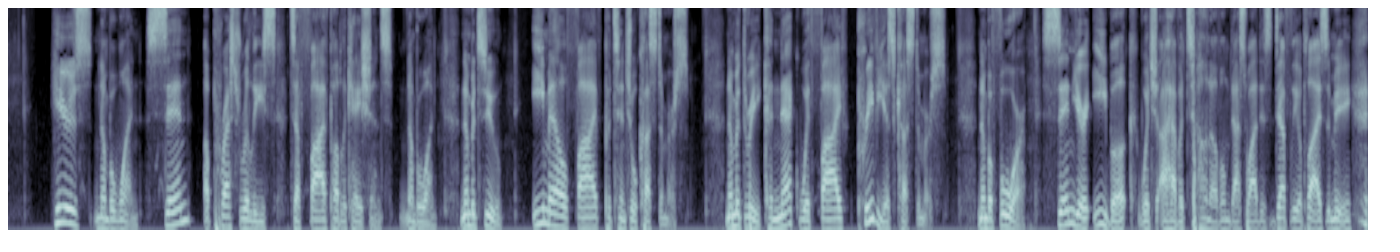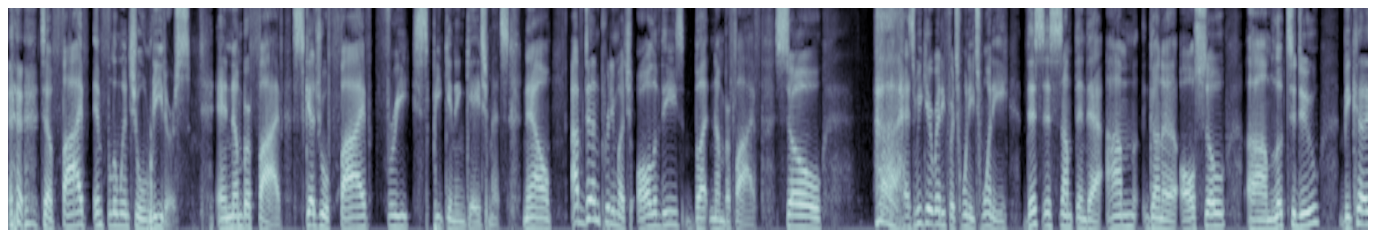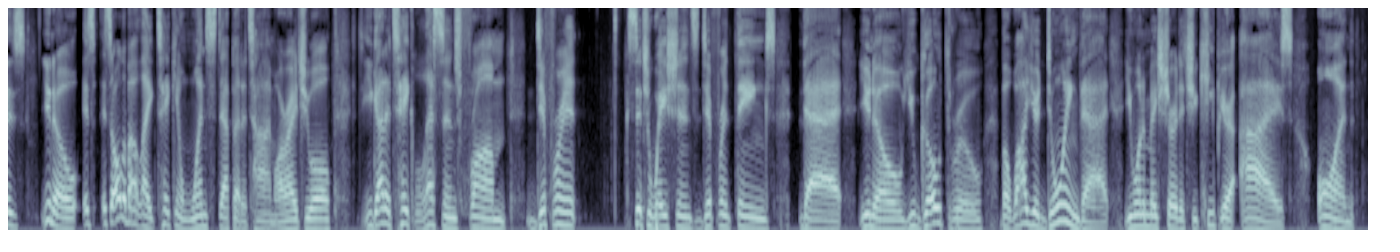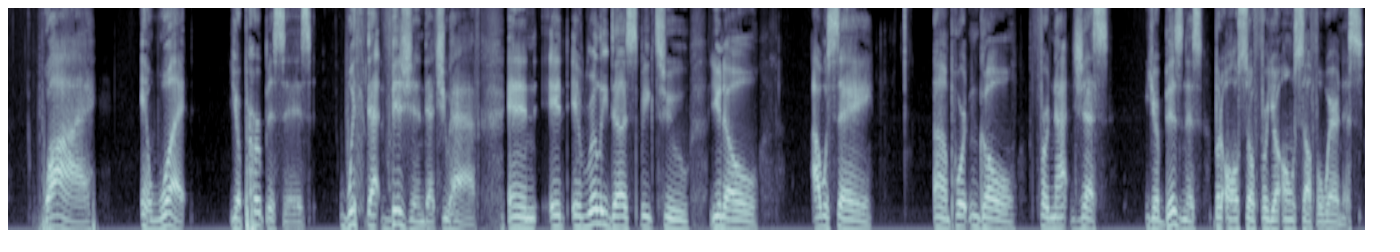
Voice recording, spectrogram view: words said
here's number one send a press release to five publications. Number one. Number two, email five potential customers. Number three, connect with five previous customers. Number four, send your ebook, which I have a ton of them. That's why this definitely applies to me, to five influential readers. And number five, schedule five free speaking engagements. Now, I've done pretty much all of these, but number five. So, as we get ready for 2020, this is something that I'm gonna also um, look to do because you know it's it's all about like taking one step at a time. All right, you all, you got to take lessons from different situations, different things that, you know, you go through. But while you're doing that, you want to make sure that you keep your eyes on why and what your purpose is with that vision that you have. And it it really does speak to, you know, I would say an important goal for not just your business, but also for your own self awareness.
